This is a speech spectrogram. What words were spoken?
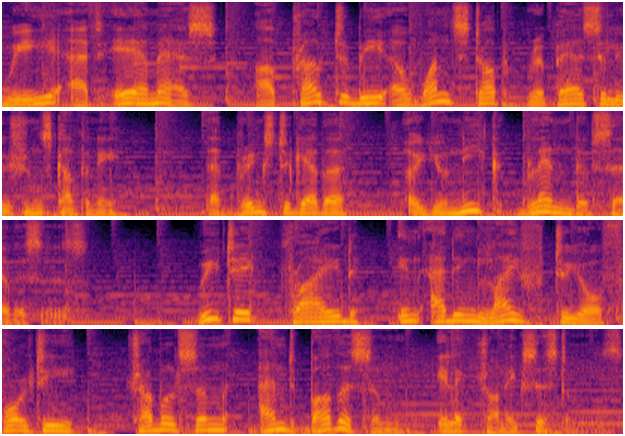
We at AMS are proud to be a one-stop repair solutions company that brings together a unique blend of services. We take pride in adding life to your faulty, troublesome and bothersome electronic systems.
